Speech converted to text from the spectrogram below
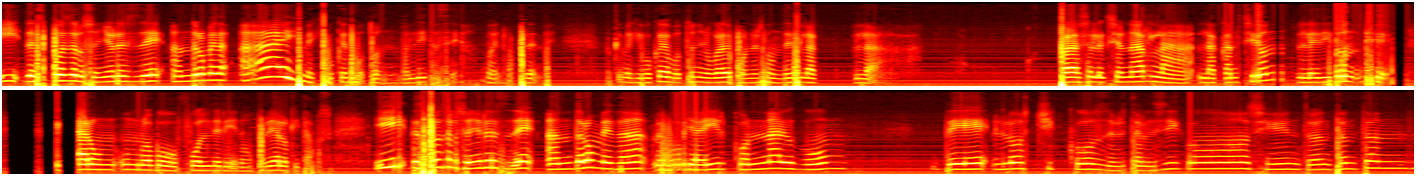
Y después de los señores de Andrómeda. ¡Ay! Me equivoqué de botón, maldita sea. Bueno, espérenme. Es que me equivoqué de botón en lugar de poner donde es la. la para seleccionar la, la canción, le di donde crear un, un nuevo folder y no, pero ya lo quitamos. Y después de los señores de Andrómeda, me voy a ir con algo de los chicos de ahorita les digo. Sí, tan, tan, tan.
